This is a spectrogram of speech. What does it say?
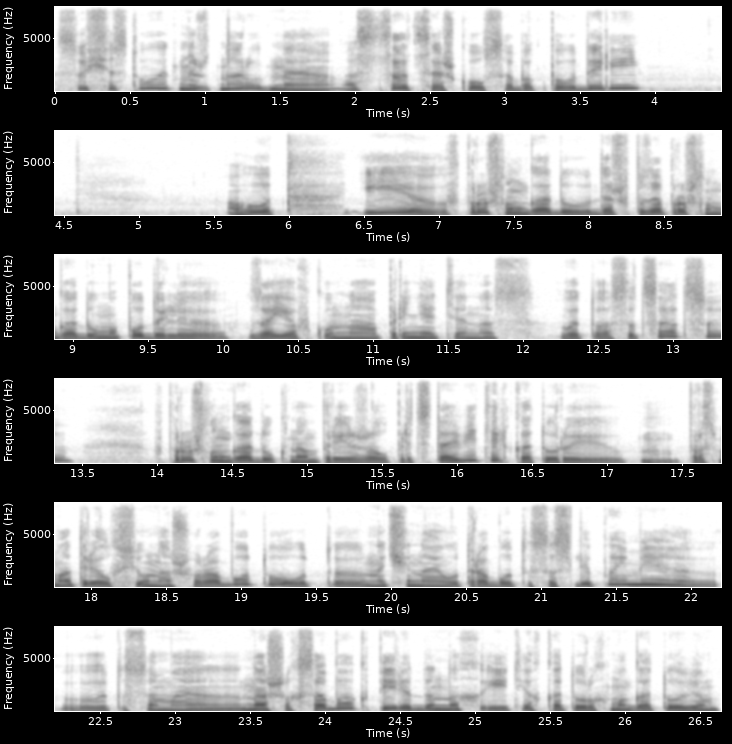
Существует Международная ассоциация школ собак-поводырей. Вот. И в прошлом году, даже в позапрошлом году мы подали заявку на принятие нас в эту ассоциацию. В прошлом году к нам приезжал представитель, который просмотрел всю нашу работу, от, э, начиная от работы со слепыми, э, это самое, наших собак переданных и тех, которых мы готовим.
